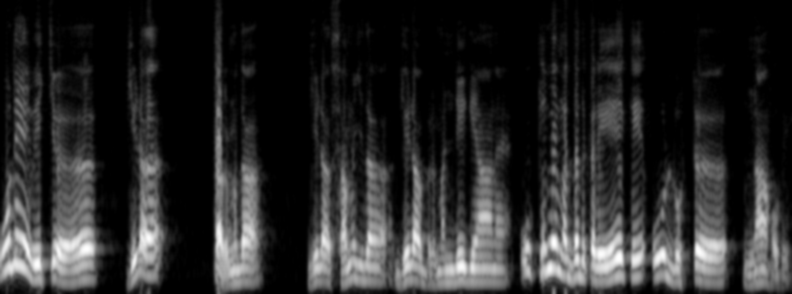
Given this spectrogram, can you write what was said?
ਉਹਦੇ ਵਿੱਚ ਜਿਹੜਾ ਧਰਮ ਦਾ, ਜਿਹੜਾ ਸਮਝ ਦਾ, ਜਿਹੜਾ ਬ੍ਰਹਮੰਡੀ ਗਿਆਨ ਹੈ, ਉਹ ਕਿਵੇਂ ਮਦਦ ਕਰੇ ਕਿ ਉਹ ਲੁੱਟ ਨਾ ਹੋਵੇ?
